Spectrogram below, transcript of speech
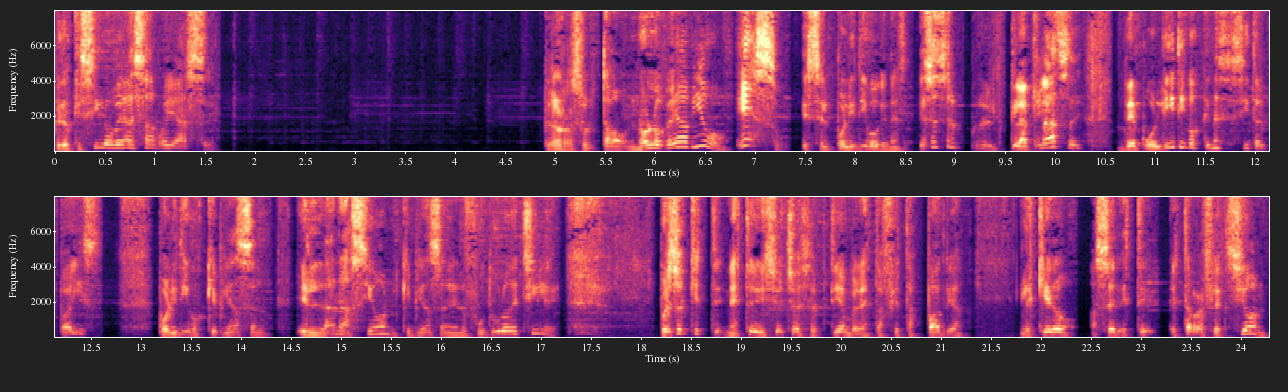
pero que sí lo vea desarrollarse. Pero el resultado no lo vea vivo. Eso es el político que Eso es la clase de políticos que necesita el país. Políticos que piensen en la nación, que piensen en el futuro de Chile. Por eso es que este, en este 18 de septiembre, en estas fiestas patrias, les quiero hacer este, esta reflexión,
